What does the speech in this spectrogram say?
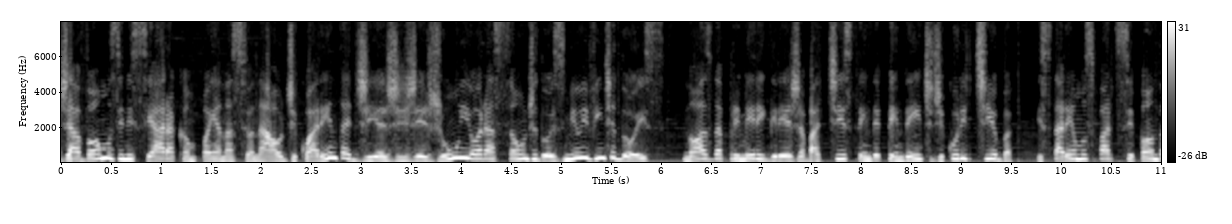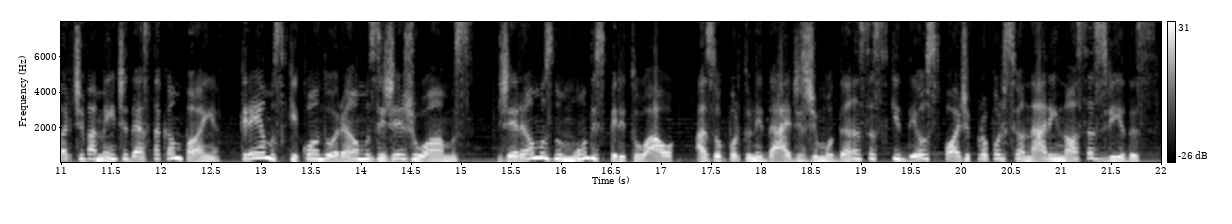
Já vamos iniciar a campanha nacional de 40 dias de jejum e oração de 2022. Nós da Primeira Igreja Batista Independente de Curitiba estaremos participando ativamente desta campanha. Cremos que quando oramos e jejuamos, geramos no mundo espiritual as oportunidades de mudanças que Deus pode proporcionar em nossas vidas.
